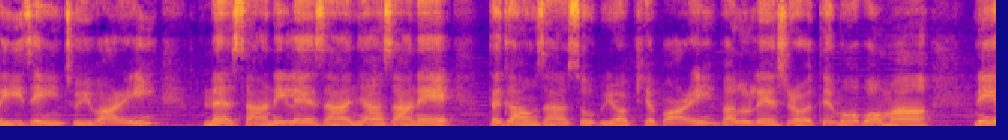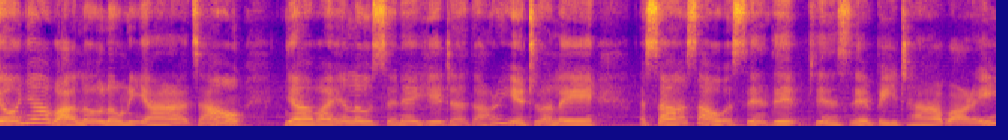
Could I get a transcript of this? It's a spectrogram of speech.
၄ချိန်ကျွေးပါတယ်။နက်စာနေ့လယ်စာညစာနဲ့တကောင်စာဆိုပြီးတော့ဖြစ်ပါတယ်။ဘာလို့လဲဆိုတော့သင်္ဘောပေါ်မှာနေရောညပါအလုံးလုံးနေရတာကြောင့်ညပိုင်းအလုပ်စင်တဲ့ရေတပ်သားတွေအတွက်လည်းအစားအစာကိုအစင်သစ်ပြင်ဆင်ပေးထားရပါတယ်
